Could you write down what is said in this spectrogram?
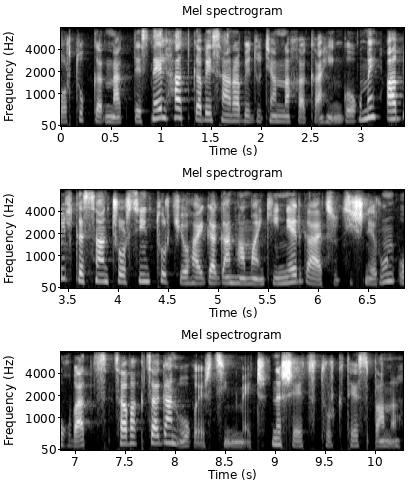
որ դուք կրնակ տեսնել հատկապես հանրապետության նախագահին կողմէ ապրիլ 24-ին Թուրքիո հայկական համայնքի ներկայացուցիչներուն ուղված ցավակցական ուղերձին մեջ նշեց թուրք տեսփանը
